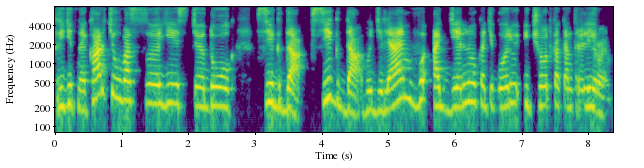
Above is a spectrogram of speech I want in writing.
кредитной карте у вас есть долг, всегда, всегда выделяем в отдельную категорию и четко контролируем.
